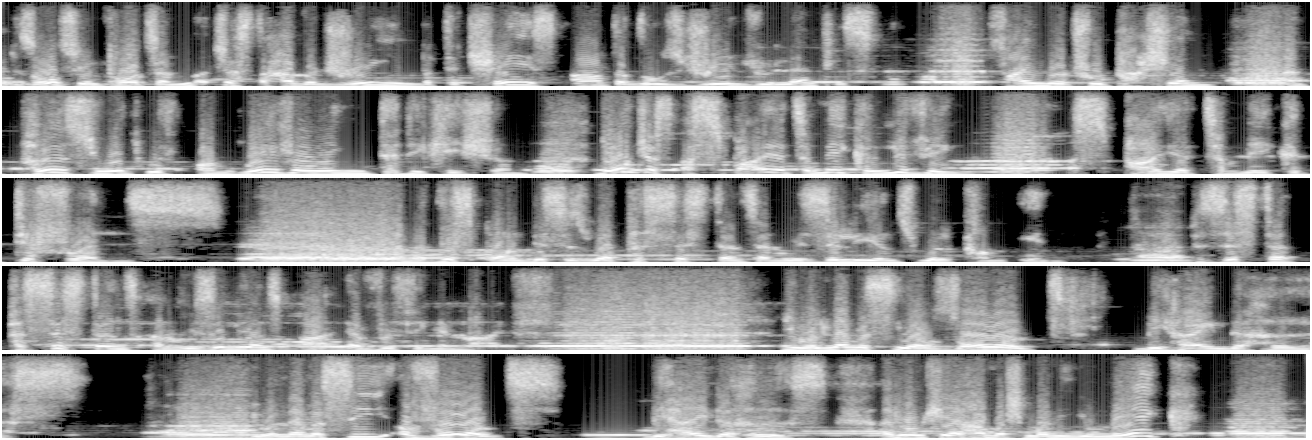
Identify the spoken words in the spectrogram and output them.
It is also important not just to have a dream, but to chase after those dreams relentlessly. Find your true passion and pursue it with unwavering dedication. Don't just aspire to make a living, aspire to make a difference. And at this point, this is where persistence and resilience will come in. Persistence and resilience are everything in life. You will never see a vault behind the hearse. You will never see a vault behind the hearse. I don't care how much money you make,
